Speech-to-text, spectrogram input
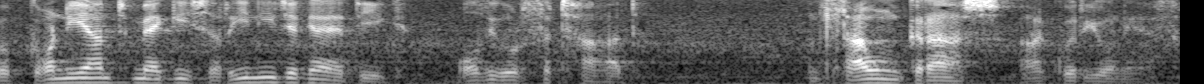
gogoniant megis yr unig degedig oddi wrth y tad. Yn llawn gras a gwirionedd.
